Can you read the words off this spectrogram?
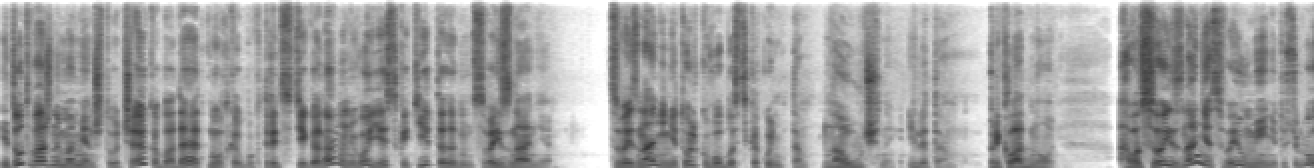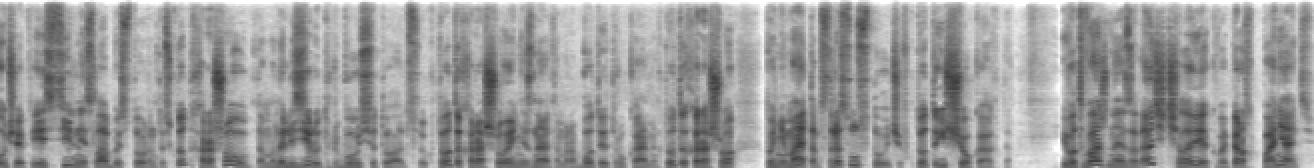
И тут важный момент, что вот человек обладает, ну, как бы к 30 годам у него есть какие-то свои знания свои знания не только в области какой-нибудь там научной или там прикладной, а вот свои знания, свои умения. То есть у любого человека есть сильные и слабые стороны. То есть кто-то хорошо там, анализирует любую ситуацию, кто-то хорошо, я не знаю, там работает руками, кто-то хорошо понимает там стрессоустойчив, кто-то еще как-то. И вот важная задача человека, во-первых, понять,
